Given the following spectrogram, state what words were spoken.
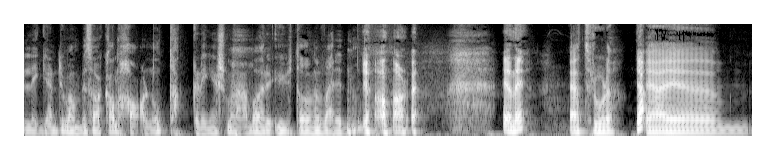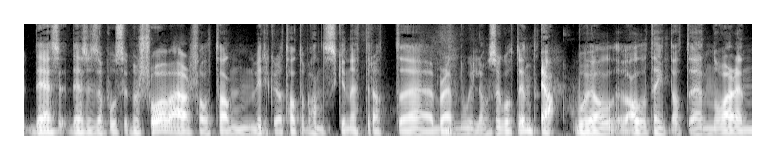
legger den til Wan Bissaka. Han har noen taklinger som er bare ut av denne verden. Ja, han har det. Enig? Jeg tror det. Ja. Jeg, eh, det det jeg syns er positivt med Shaw, er i hvert fall at han virker å ha tatt opp hansken etter at uh, Brandon Williams har gått inn. Ja. Hvor vi alle, alle tenkte at eh, nå er den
